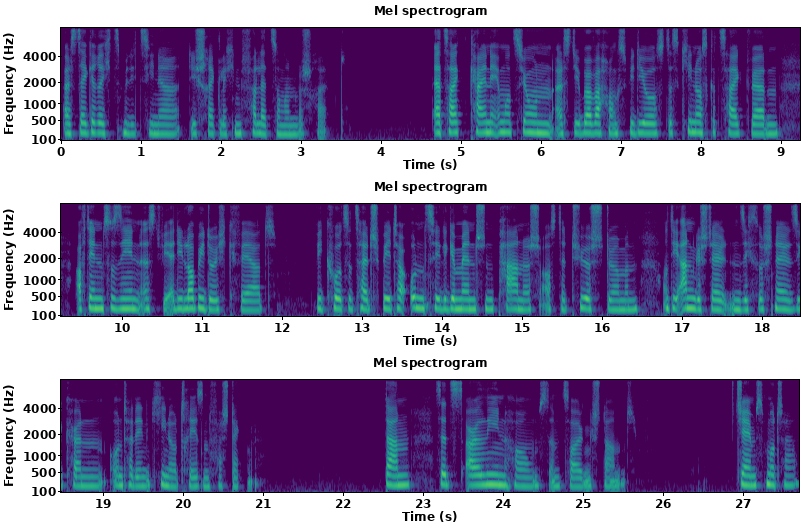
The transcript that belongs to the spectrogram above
als der Gerichtsmediziner die schrecklichen Verletzungen beschreibt. Er zeigt keine Emotionen, als die Überwachungsvideos des Kinos gezeigt werden, auf denen zu sehen ist, wie er die Lobby durchquert, wie kurze Zeit später unzählige Menschen panisch aus der Tür stürmen und die Angestellten sich so schnell sie können unter den Kinotresen verstecken. Dann sitzt Arlene Holmes im Zeugenstand. James Mutter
